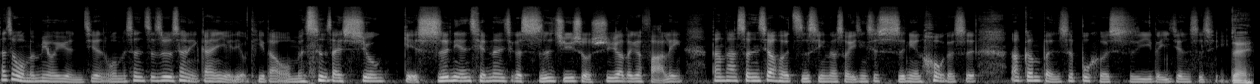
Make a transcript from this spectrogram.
但是我们没有远见，我们甚至就是像你刚才也有提到，我们是在修给十年前那几个时局所需要的一个法令，当它生效和执行的时候，已经是十年后的事，那根本是不合时宜的一件事情。对，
